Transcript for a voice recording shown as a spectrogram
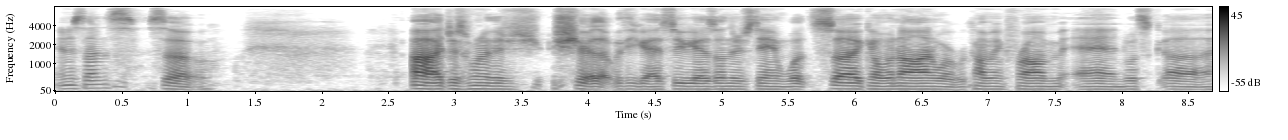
in a sense. So I uh, just wanted to sh share that with you guys so you guys understand what's uh, going on, where we're coming from, and what's uh,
